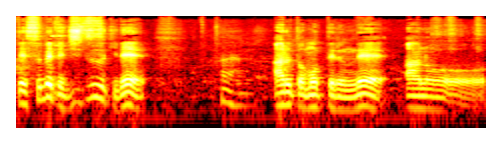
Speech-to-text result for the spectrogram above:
て全て地続きではい。あると思ってるんであのー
